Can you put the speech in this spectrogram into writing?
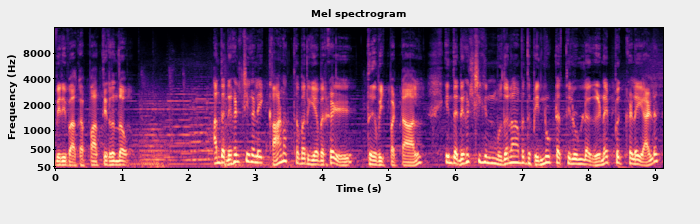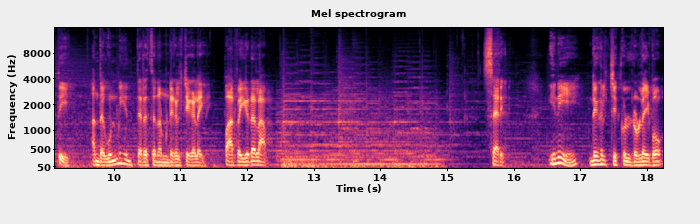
விரிவாக பார்த்திருந்தோம். அந்த நிகழ்ச்சிகளை காணத் தவறியவர்கள் தேவைப்பட்டால் இந்த நிகழ்ச்சியின் முதலாவது பின்னூட்டத்தில் உள்ள இணைப்புகளை அழுத்தி அந்த உண்மையின் தரிசனம் நிகழ்ச்சிகளை பார்வையிடலாம். சரி இனி நிகழ்ச்சிக்குள் நுழைவோம்.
